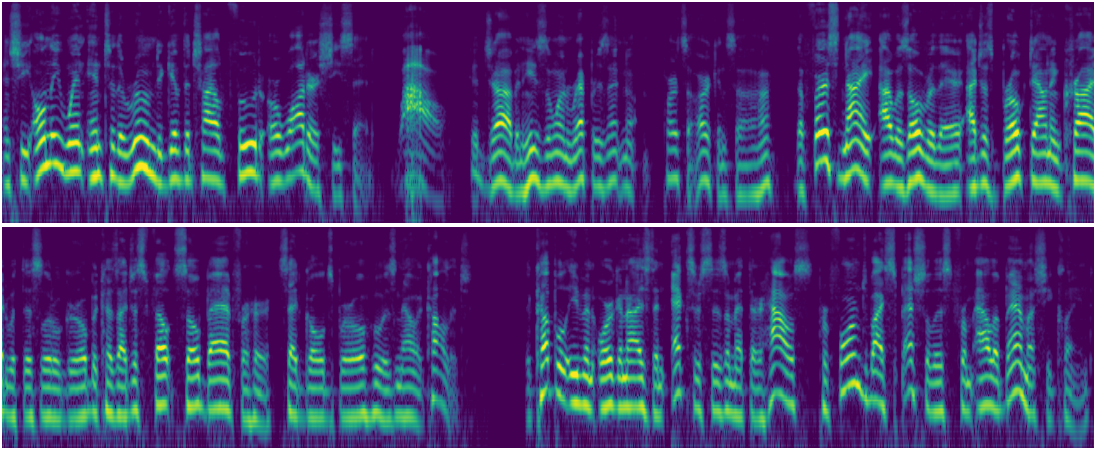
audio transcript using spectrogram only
and she only went into the room to give the child food or water, she said. Wow. Good job. And he's the one representing parts of Arkansas, huh? The first night I was over there, I just broke down and cried with this little girl because I just felt so bad for her, said Goldsboro, who is now at college. The couple even organized an exorcism at their house, performed by specialists from Alabama, she claimed.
